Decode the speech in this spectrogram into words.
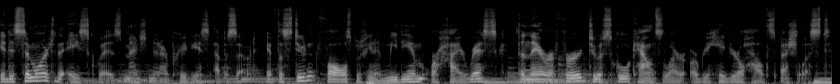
It is similar to the ACE quiz mentioned in our previous episode. If the student falls between a medium or high risk, then they are referred to a school counselor or behavioral health specialist.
